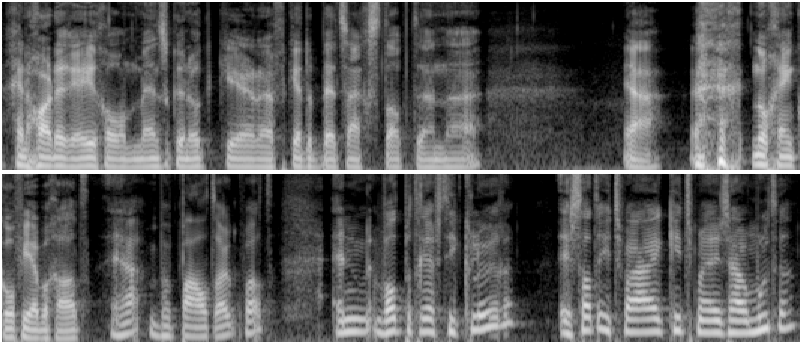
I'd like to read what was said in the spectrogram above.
geen harde regel. Want mensen kunnen ook een keer uh, verkeerd op bed zijn gestapt en uh, ja, nog geen koffie hebben gehad. Ja, bepaalt ook wat. En wat betreft die kleuren, is dat iets waar ik iets mee zou moeten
